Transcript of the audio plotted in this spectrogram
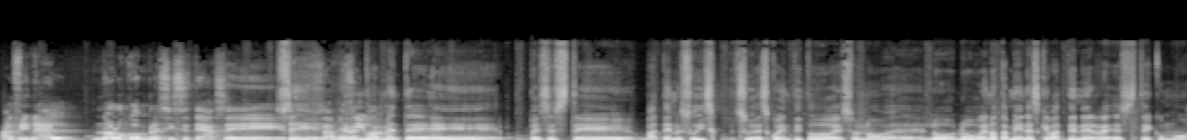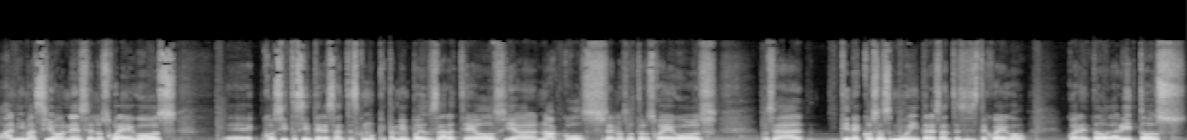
al final no lo compres si se te hace sí, pues, eventualmente pues este va a tener su, descuento y todo eso, ¿no? Eh, lo, bueno también es que va a tener este como animaciones en los juegos. Eh, cositas interesantes como que también puedes usar a Tails y a Knuckles en los otros juegos. O sea, tiene cosas muy interesantes este juego. 40 dolaritos.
